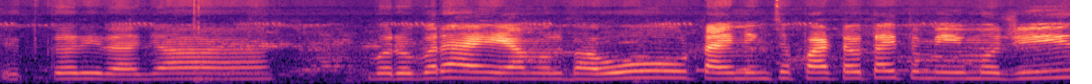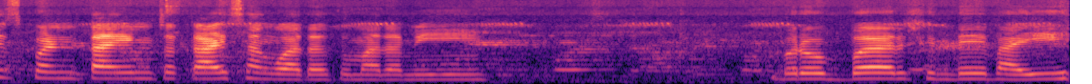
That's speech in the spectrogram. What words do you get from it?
शेतकरी राजा. बरोबर आहे अमोल भाऊ. टायमिंगचं पाठवताय तुम्ही इमोजीज पण टाईमचं काय सांगू आता तुम्हाला मी? बरोबर शिंदे भाई.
